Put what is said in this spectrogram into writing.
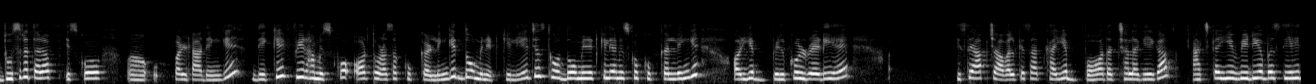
दूसरे तरफ़ इसको पलटा देंगे देख फिर हम इसको और थोड़ा सा कुक कर लेंगे दो मिनट के लिए, जस्ट दो मिनट के लिए हम इसको कुक कर लेंगे और ये बिल्कुल रेडी है। इसे आप चावल के साथ खाइए, बहुत अच्छा लगेगा। आज का ये वीडियो बस यही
